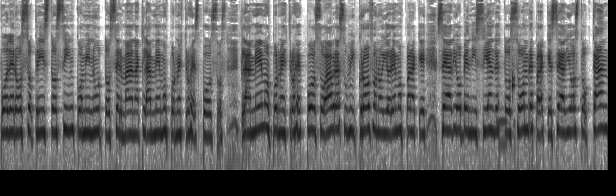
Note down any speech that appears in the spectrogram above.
Poderoso Cristo, cinco minutos, hermana, clamemos por nuestros esposos, clamemos por nuestros esposos, abra su micrófono y oremos para que sea Dios bendiciendo a estos hombres, para que sea Dios tocándolos.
